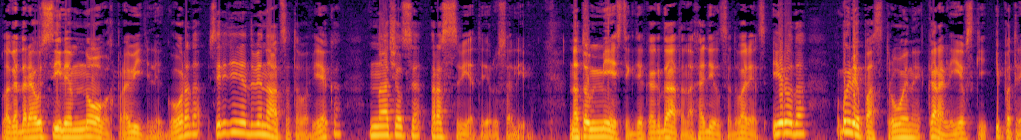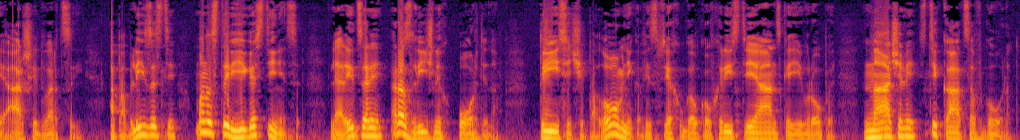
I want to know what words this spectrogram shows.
Благодаря усилиям новых правителей города в середине XII века начался рассвет Иерусалима. На том месте, где когда-то находился дворец Ирода, были построены королевские и патриаршие дворцы, а поблизости монастыри и гостиницы для рыцарей различных орденов. Тысячи паломников из всех уголков христианской Европы начали стекаться в город.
